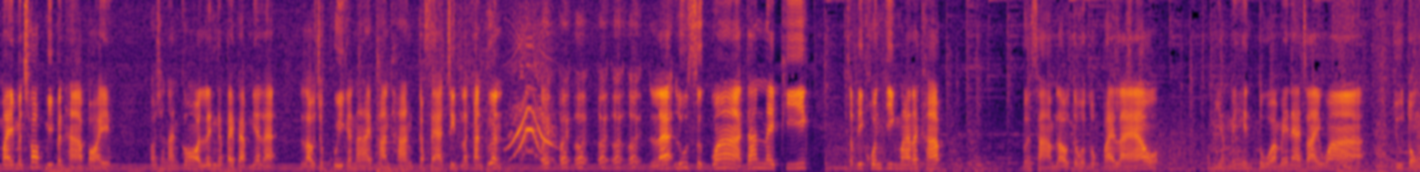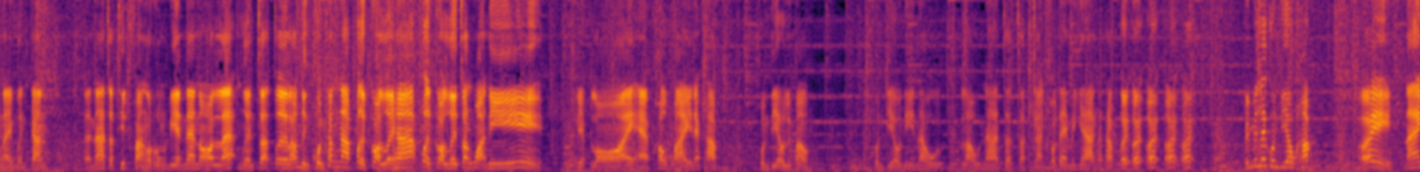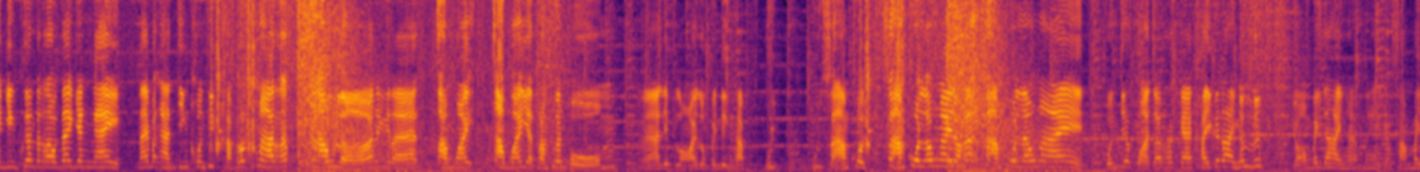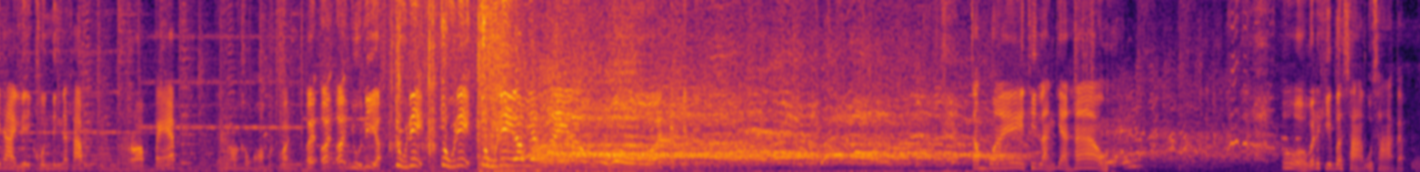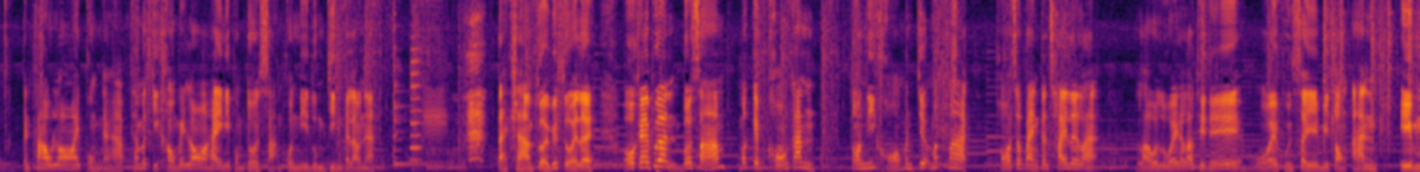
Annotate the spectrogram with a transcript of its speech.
ไมค์มันชอบมีปัญหาบ่อย เพราะฉะนั้นก็เล่นกันไปแบบนี้แหละ เราจะคุยกับนายผ่านทางกระแสจิตล้วกันเพื่อน เอ้ยเอ้ยเอ้ยเอ้ยเอ้ยเอ้ยและรู้สึกว่าด้านในพีคจะมีคนยิงมานะครับ เบอร์ 3 เราโดดลงไปแล้ว ผมยังไม่เห็นตัวไม่แน่ใจว่าอยู่ตรงไหนเหมือนกัน แต่น่าจะทิศฝั่งโรงเรียนแน่นอนและเหมือนจะเจอแล้วหนึ่งคนข้างหน้าเปิดก่อนเลยฮะ เปิดก่อนเลยจังหวะนี้ เรียบร้อยแอบเข้าไปนะครับ คนเดียวหรือเปล่าถ้าคนเดียวนี่เราเราน่าจะจัดการเขาได้ไม่ยากนะครับ เอ้ยเอ้ยเอ้ยเอ้ยเอ้ยเฮ้ยไม่ใช่คนเดียวครับเฮ้ย นายยิงเพื่อนเราได้ยังไง นายบังอาจยิงคนที่ขับรถมารับเราเหรอนี่แหละจำไว้จำไว้อย่าทำเพื่อนผมนะเรียบร้อยลงไปหนึ่งครับ อุ้ย อุ้ยสามคนสามคนแล้วไงแล้วฮะสามคนแล้วไง คนเยอะกว่าจะรังแกใครก็ได้งั้นหรือยอมไม่ได้ฮะแม่ยังซ้ำไม่ได้เหลืออีกคนนึงนะครับ รอแป๊บเดี๋ยวรอเขาออกมาก่อนเอ้ยเอ้ยเอ้ยอยู่นี่เหรออยู่นี่อยู่นี่อยู่นี่แล้วยังไงแล้วโอ้โหจำไว้ทีหลังอย่าห้าว โอ้เมื่อกี้เบอร์สามอุตส่าห์แบบ เป็นเป้าล่อให้ผมนะครับ ถ้าเมื่อกี้เขาไม่ล่อให้นี่ผมโดนสามคนนี้ลุมยิงไปแล้วนะ แต่สามสวยพี่สวยเลย โอเคเพื่อนเบอร์สามมาเก็บของกัน ตอนนี้ของมันเยอะมากๆ พอจะแบ่งกันใช้เลยล่ะ เรารวยกันแล้วทีนี้ โอ้ยคุณสี่มีสองอัน อิ่ม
